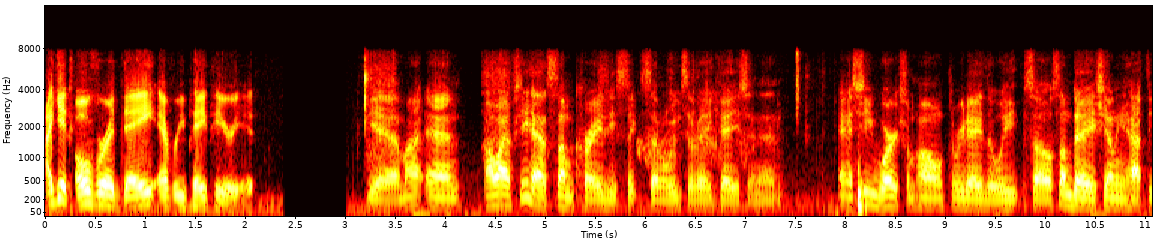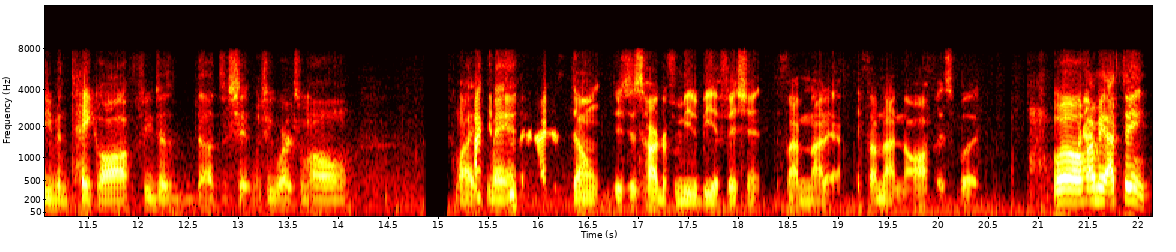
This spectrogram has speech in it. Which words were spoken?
I get over a day every pay period. Yeah, my and my wife, she has some crazy six, seven weeks of vacation, and and she works from home three days a week. So some days she don't even have to even take off. She just does the shit when she works from home. Like do man. I just don't. It's just harder for me to be efficient if I'm not at, if I'm not in the office. But well, I mean, I think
